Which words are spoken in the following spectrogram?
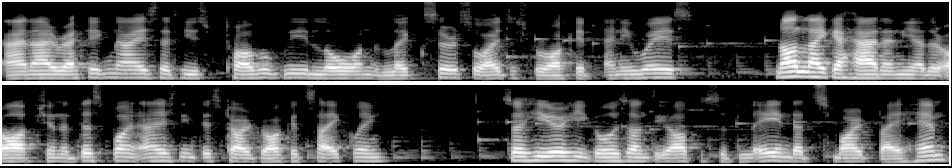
and I recognize that he's probably low on elixir so I just rocket anyways. Not like I had any other option. At this point I just need to start rocket cycling. So here he goes on the opposite lane. That's smart by him.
